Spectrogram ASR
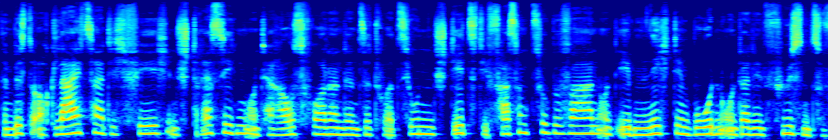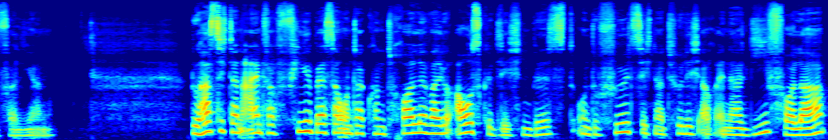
dann bist du auch gleichzeitig fähig, in stressigen und herausfordernden Situationen stets die Fassung zu bewahren und eben nicht den Boden unter den Füßen zu verlieren. Du hast dich dann einfach viel besser unter Kontrolle, weil du ausgeglichen bist und du fühlst dich natürlich auch energievoller,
